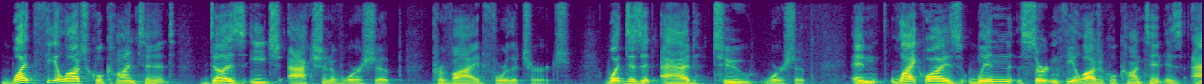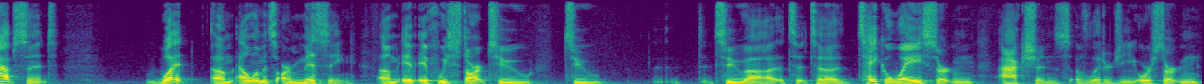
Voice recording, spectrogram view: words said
what theological content does each action of worship provide for the church? What does it add to worship? And likewise, when certain theological content is absent, what um, elements are missing? Um, if, if, we start to, to, to, uh, to, to, take away certain actions of liturgy or certain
